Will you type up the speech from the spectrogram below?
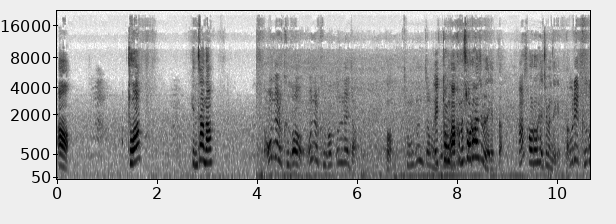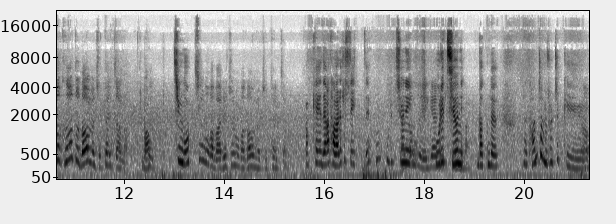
어. 좋아? 괜찮아? 오늘 그거, 오늘 그거 끝내자. 뭐? 정근점. 일통, 아, 그러면 서로 해주면 되겠다. 어? 서로 해주면 되겠다. 우리 그거, 그것도 넣으면 좋다 했잖아. 뭐? 그 친구? 친구가 말해주는 거 넣으면 좋다 했잖아. 오케이, 내가 다 말해줄 수 있지. 응? 우리 지훈이, 단점도 얘기할 우리 수 지훈이, 있잖아. 나 근데, 근데 단점은 솔직히. 어.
